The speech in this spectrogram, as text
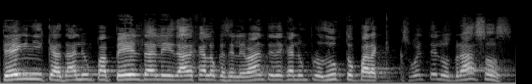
Técnica, dale un papel, dale, déjalo que se levante, déjale un producto para que suelte los brazos.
